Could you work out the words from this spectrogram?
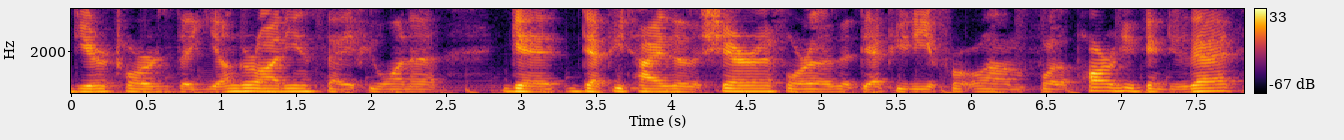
geared towards the younger audience. That if you want to get deputized as a sheriff or as a deputy for um, for the park, you can do that.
